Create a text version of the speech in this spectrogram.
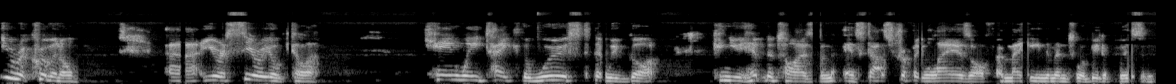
you're a criminal, uh, you're a serial killer. Can we take the worst that we've got? Can you hypnotize them and start stripping layers off and making them into a better person?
